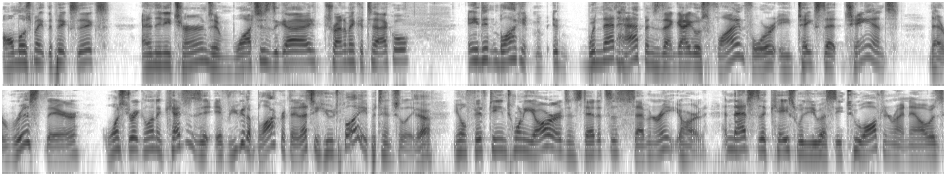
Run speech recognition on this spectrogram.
almost make the pick six, and then he turns and watches the guy trying to make a tackle, and he didn't block it. It- when that happens, that guy goes flying for it. He takes that chance, that risk there. Once Drake London catches it, if you get a blocker right there, that's a huge play potentially. Yeah. You know, 15, 20 yards. Instead, it's a seven or eight yard. And that's the case with USC too often right now is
